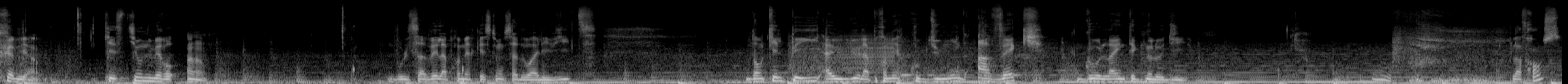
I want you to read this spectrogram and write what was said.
Très bien. Question numéro 1. Vous le savez, la première question, ça doit aller vite. Dans quel pays a eu lieu la première Coupe du Monde avec Goal Line Technology? La France?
